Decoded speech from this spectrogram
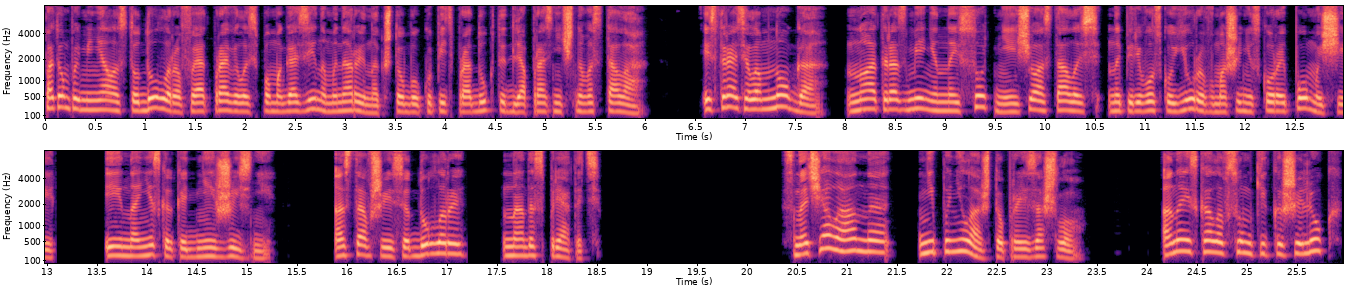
Потом поменяла 100 долларов и отправилась по магазинам и на рынок, чтобы купить продукты для праздничного стола. Истратила много, но от размененной сотни еще осталось на перевозку Юры в машине скорой помощи и на несколько дней жизни. Оставшиеся доллары надо спрятать. Сначала Анна не поняла, что произошло. Она искала в сумке кошелек,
